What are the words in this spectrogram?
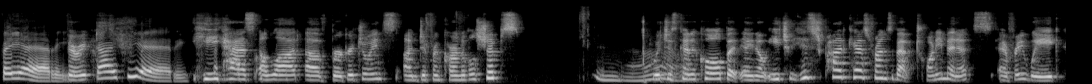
Fieri. Very- Guy Fieri. He has a lot of burger joints on different Carnival ships. Which is kind of cool. But you know, each his podcast runs about twenty minutes every week.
